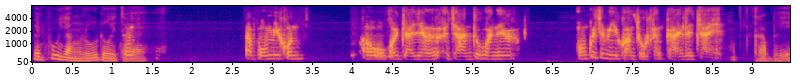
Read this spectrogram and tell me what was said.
เป็นผู้อย่างรู้โดยแท้ถ้าผมมีคน เอาอกเอาใจอย่างอาจารย์ทุกวันนี้ ผมก็จะมีความสุขทั้งกายและใจ ครับพี่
